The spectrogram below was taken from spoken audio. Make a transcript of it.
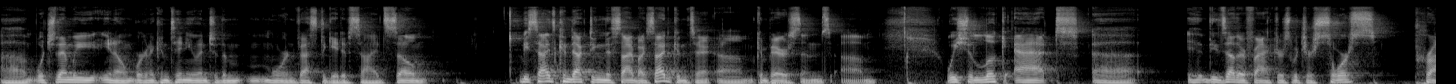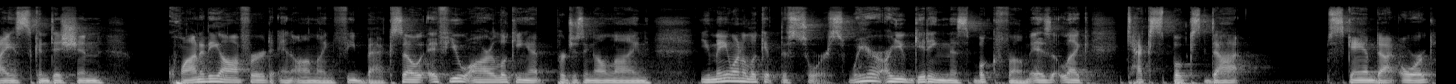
Um, which then we, you know, we're going to continue into the more investigative side. So besides conducting the side by side comparisons, um, we should look at uh, these other factors, which are source, price, condition, quantity offered, and online feedback. So if you are looking at purchasing online, you may want to look at the source. Where are you getting this book from? Is it like textbooks.scam.org?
